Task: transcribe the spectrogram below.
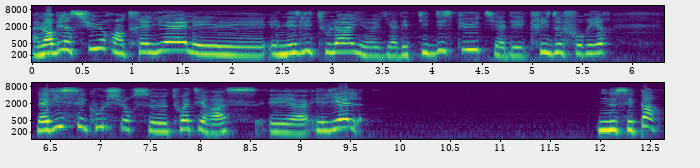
Alors bien sûr, entre Eliel et, Nesli Toulai, il y a des petites disputes, il y a des crises de fou rire. La vie s'écoule sur ce toit terrasse et euh, Eliel ne sait pas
